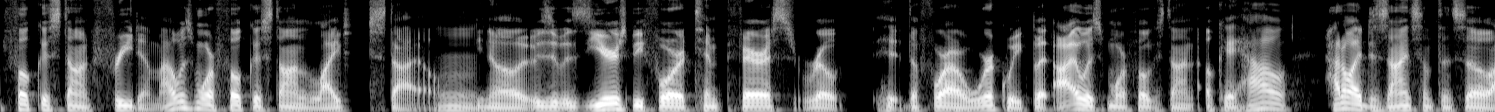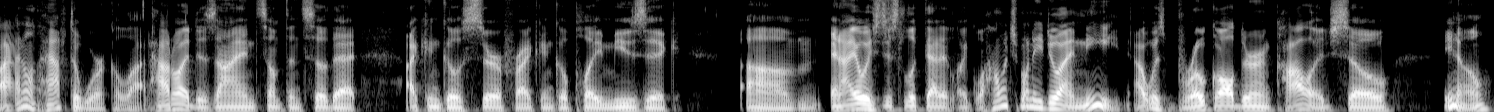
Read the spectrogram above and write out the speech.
focused on freedom. I was more focused on lifestyle. Mm. You know, it was it was years before Tim Ferriss wrote the 4-hour work week, but I was more focused on okay, how how do I design something so I don't have to work a lot? How do I design something so that I can go surf or I can go play music. Um, and I always just looked at it like, well, how much money do I need? I was broke all during college, so you know,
